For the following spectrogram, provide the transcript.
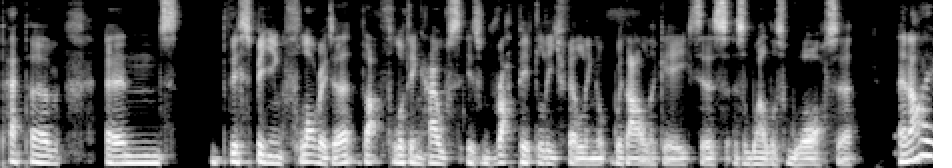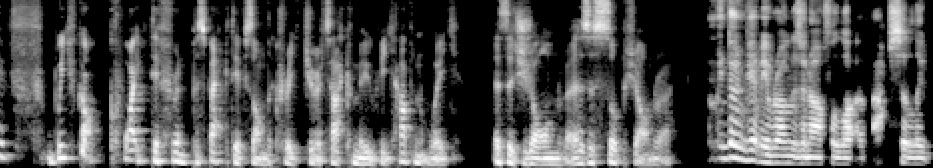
Pepper. And this being Florida, that flooding house is rapidly filling up with alligators as well as water. And I've we've got quite different perspectives on the creature attack movie, haven't we? As a genre, as a subgenre. I mean, don't get me wrong. There's an awful lot of absolute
